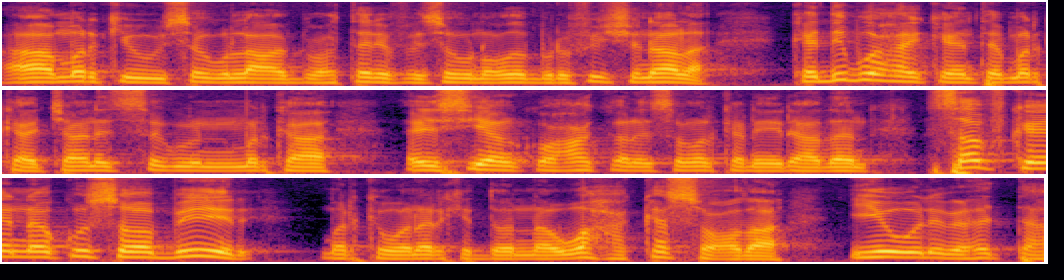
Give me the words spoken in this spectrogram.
markii uu isagu lacab muxtarif isagu noqdo professionala. Kadib waxay keentay markaa janis isagu in markaa ay siyaan kooxo kale isla markaana yidhahdaan safkeena ku soo biir. Marka waan arki doonaa waxa ka socda iyo weliba xitaa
